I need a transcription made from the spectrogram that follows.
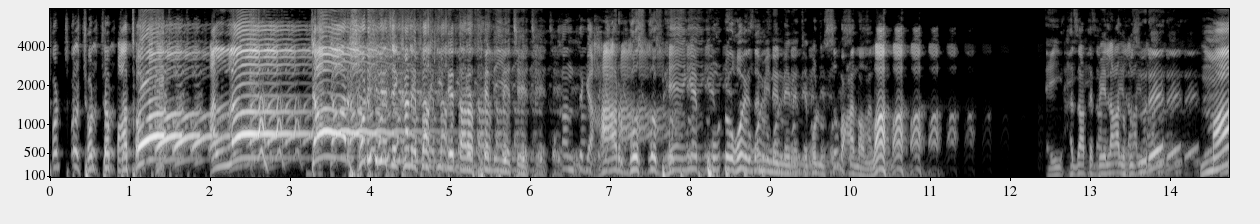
ছোট্ট ছোট্ট পাথর। আল্লাহ, যার শরীরে যেখানে পাখিদের তারা ফেলিয়েছে, ওখান থেকে হাড় গোস্ত ভেঙে ফুটো হয়ে জমিনে নেমেছে। বলুন, সুবহানাল্লাহ। এই হাজাতে বেলাল হুজুরের মা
